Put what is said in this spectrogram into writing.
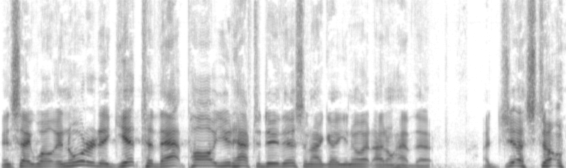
and say, well, in order to get to that, Paul, you'd have to do this. And I go, you know what? I don't have that. I just don't,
